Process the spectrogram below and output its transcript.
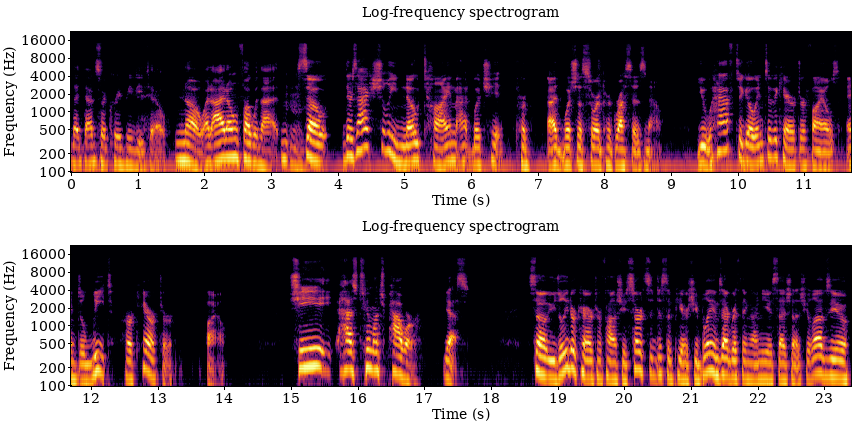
That that's a creepy detail. No, I, I don't fuck with that. Mm-mm. So there's actually no time at which it pro- at which the story progresses now. You have to go into the character files and delete her character file. She has too much power. Yes. So you delete her character file. She starts to disappear. She blames everything on you. Says that she loves you.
